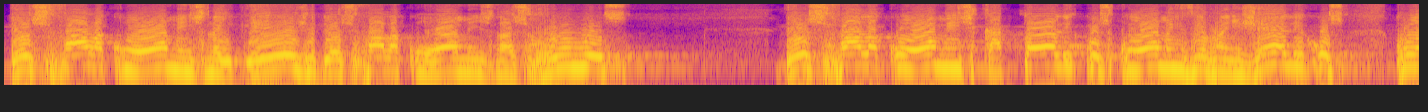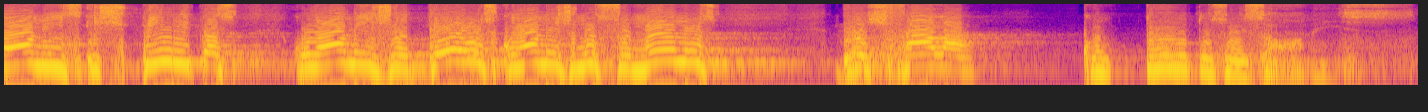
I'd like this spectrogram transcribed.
Deus fala com homens na igreja. Deus fala com homens nas ruas. Deus fala com homens católicos, com homens evangélicos, com homens espíritas, com homens judeus, com homens muçulmanos Deus fala com todos os homens.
